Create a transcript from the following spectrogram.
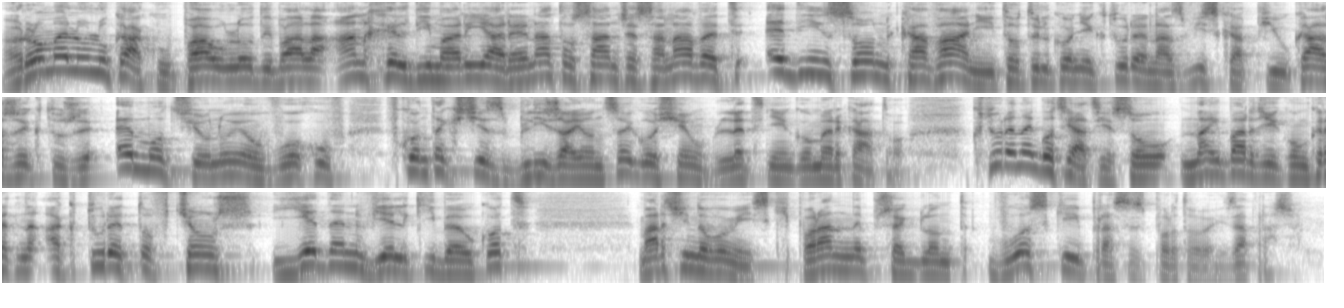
Romelu Lukaku, Paulo Dybala, Angel Di Maria, Renato Sanchez, a nawet Edinson Cavani to tylko niektóre nazwiska piłkarzy, którzy emocjonują Włochów w kontekście zbliżającego się letniego mercato. Które negocjacje są najbardziej konkretne, a które to wciąż jeden wielki bełkot? Marcin Nowomiejski, poranny przegląd włoskiej prasy sportowej. Zapraszam.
